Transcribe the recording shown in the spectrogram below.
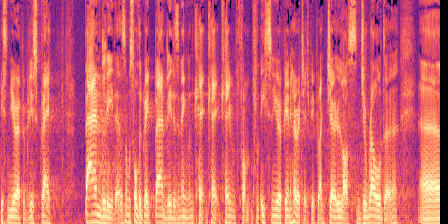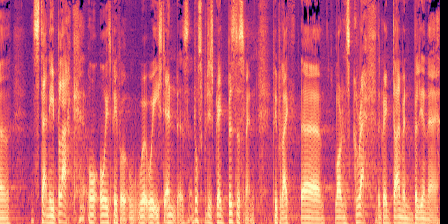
Eastern Europe and produced great band leaders. Almost all the great band leaders in England came, came, from, from Eastern European heritage. People like Joe Loss and Geraldo. Uh, Stanley Black, all, all these people were, were, East Enders. It also produced great businessmen, people like uh, Laurence Graff, the great diamond billionaire,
